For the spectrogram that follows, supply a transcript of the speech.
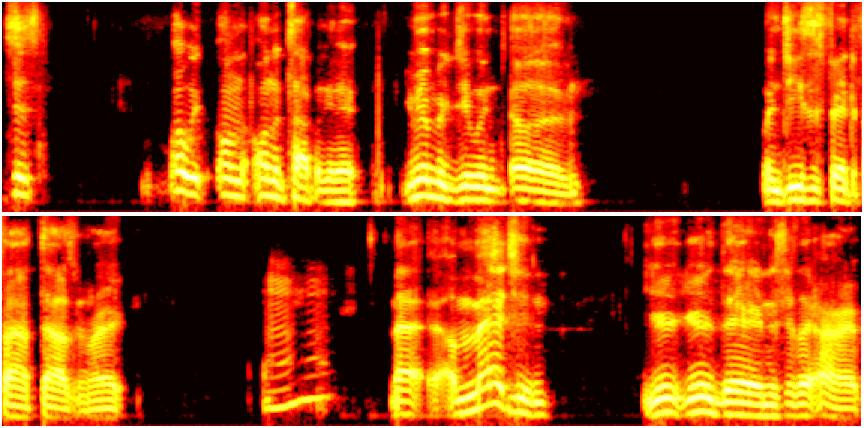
just well, on on the topic of that, you remember when uh when Jesus fed the five thousand, right? Mm-hmm. Now imagine you're you're there and it's just like, all right,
